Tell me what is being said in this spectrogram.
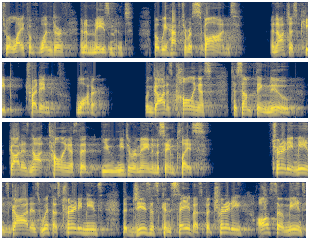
to a life of wonder and amazement. But we have to respond and not just keep treading water. When God is calling us to something new, God is not telling us that you need to remain in the same place. Trinity means God is with us. Trinity means that Jesus can save us, but Trinity also means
